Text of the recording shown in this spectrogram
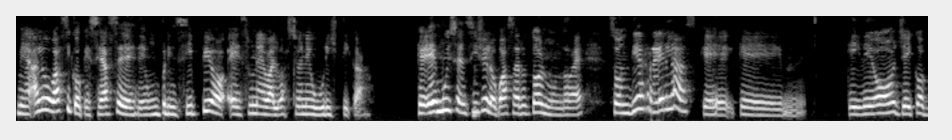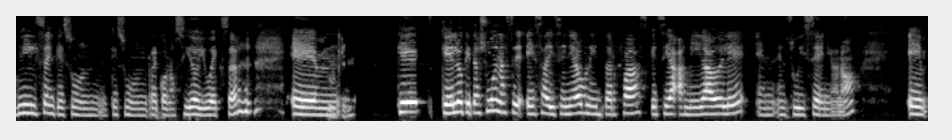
Mira, algo básico que se hace desde un principio es una evaluación heurística, que es muy sencillo y lo puede hacer todo el mundo. ¿eh? Son 10 reglas que, que, que ideó Jacob Nielsen, que es un, que es un reconocido UXer, em, que, lo que te ayudan a hacer es a diseñar una interfaz que sea amigable en, su diseño, ¿no? Em,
